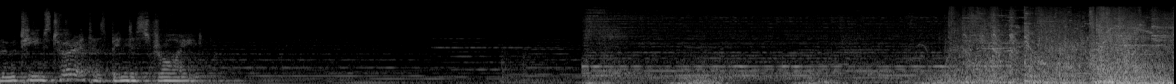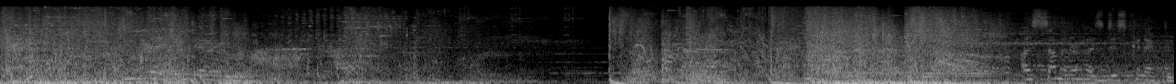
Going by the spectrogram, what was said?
Blue Team's turret has been destroyed. disconnected.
